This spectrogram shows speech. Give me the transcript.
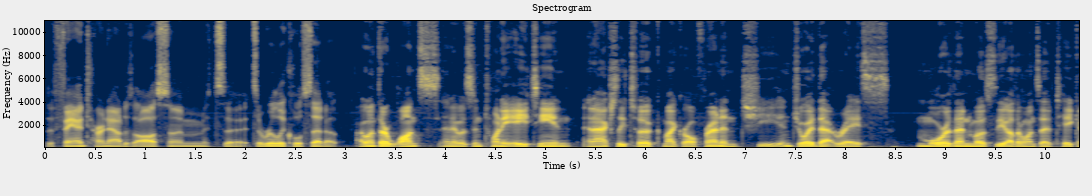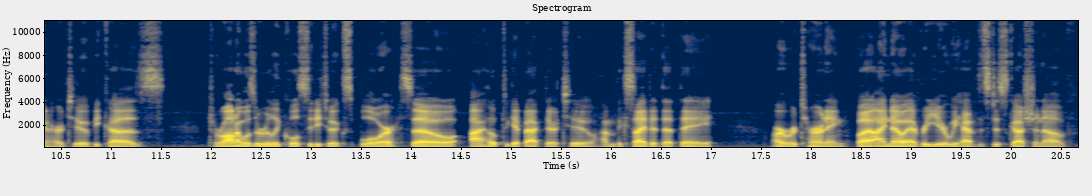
the fan turnout is awesome. It's a it's a really cool setup. I went there once, and it was in 2018, and I actually took my girlfriend, and she enjoyed that race more than most of the other ones I've taken her to because Toronto was a really cool city to explore. So I hope to get back there too. I'm excited that they are returning, but I know every year we have this discussion of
